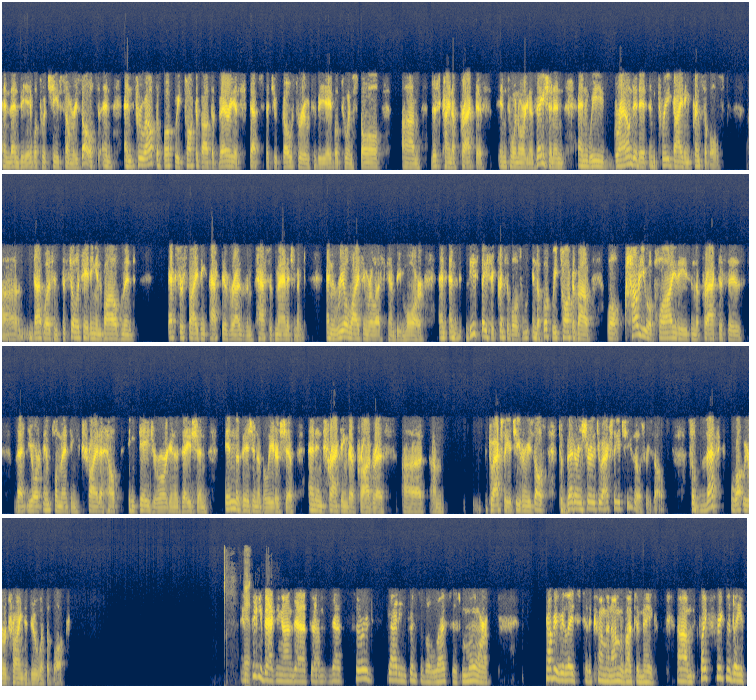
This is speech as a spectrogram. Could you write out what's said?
and then be able to achieve some results. And, and throughout the book, we talk about the various steps that you go through to be able to install um, this kind of practice into an organization. And, and we grounded it in three guiding principles. Uh, that was in facilitating involvement, exercising active rather than passive management, and realizing where less can be more. And, and these basic principles in the book, we talk about well, how do you apply these in the practices that you're implementing to try to help engage your organization in the vision of the leadership and in tracking their progress uh, um, to actually achieving results to better ensure that you actually achieve those results. So that's what we were trying to do with the book. And piggybacking on that, um, that third guiding principle, less is more, probably relates to the comment I'm about to make. Um, quite frequently,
